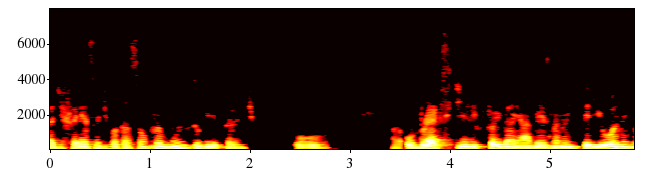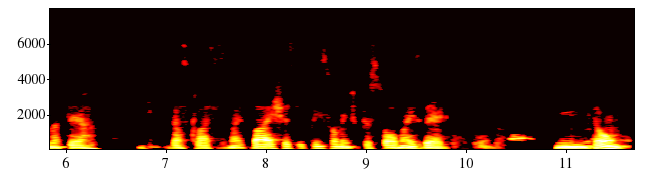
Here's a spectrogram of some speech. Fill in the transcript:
A diferença de votação foi muito gritante. O, o Brexit ele foi ganhar mesmo no interior da Inglaterra, das classes mais baixas e principalmente o pessoal mais velho. E então,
